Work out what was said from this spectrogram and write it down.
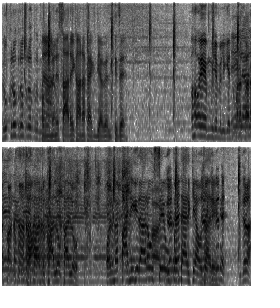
रुक रुक रुक रुक मैं मैंने सारा ही। खाना फेंक दिया गलती से। ओए मुझे मिल गया तुम्हारा सारा खाना। हाँ हाँ तो खा लो खा लो। और मैं पानी गिरा रहा हूँ उससे ऊपर है, तैर के आओ सारे। इधर है, इधर आ।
